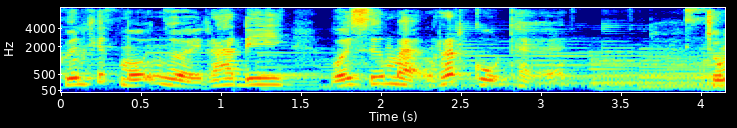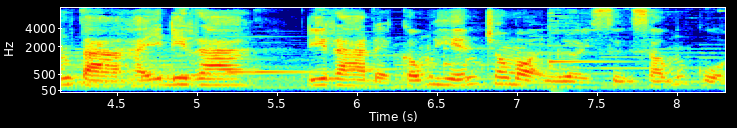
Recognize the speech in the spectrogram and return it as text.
khuyến khích mỗi người ra đi với sứ mạng rất cụ thể. Chúng ta hãy đi ra, đi ra để cống hiến cho mọi người sự sống của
